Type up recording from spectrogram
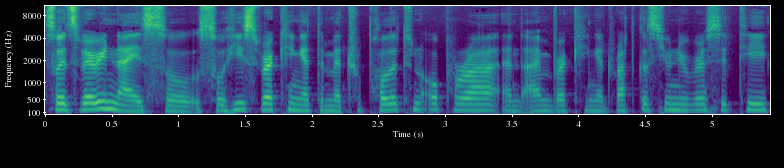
So it's very nice. So so he's working at the Metropolitan Opera, and I'm working at Rutgers University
